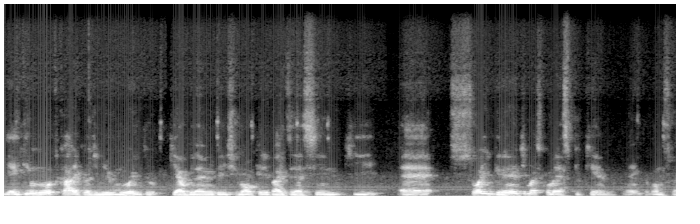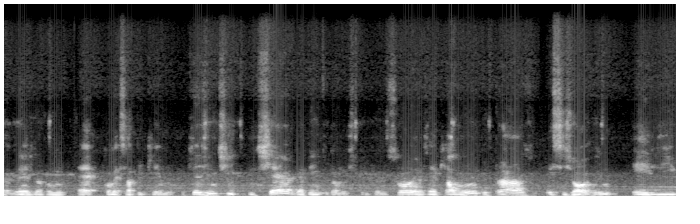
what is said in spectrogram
E aí tem um outro cara que eu admiro muito, que é o Guilherme Benchimol, que ele vai dizer assim: que é, sonhe grande, mas comece pequeno. Né? Então vamos sonhar grande, mas vamos é, começar pequeno. O que a gente enxerga dentro da Multiplicando Sonhos é que a longo prazo esse jovem ele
